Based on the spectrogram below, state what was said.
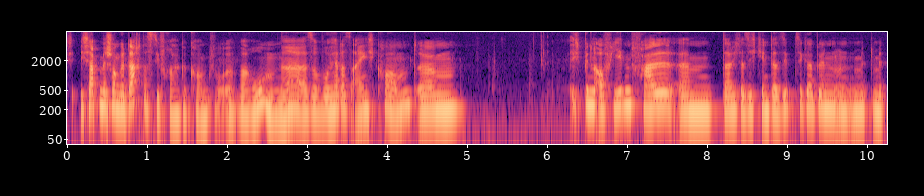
Ich, ich habe mir schon gedacht, dass die Frage kommt, wo, warum, ne? Also woher das eigentlich kommt. Ähm, ich bin auf jeden Fall, ähm, dadurch, dass ich Kind der 70er bin und mit, mit,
